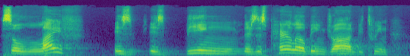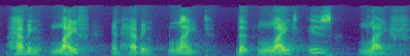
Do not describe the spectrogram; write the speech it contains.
So life is, is being, there's this parallel being drawn between having life and having light. That light is life.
